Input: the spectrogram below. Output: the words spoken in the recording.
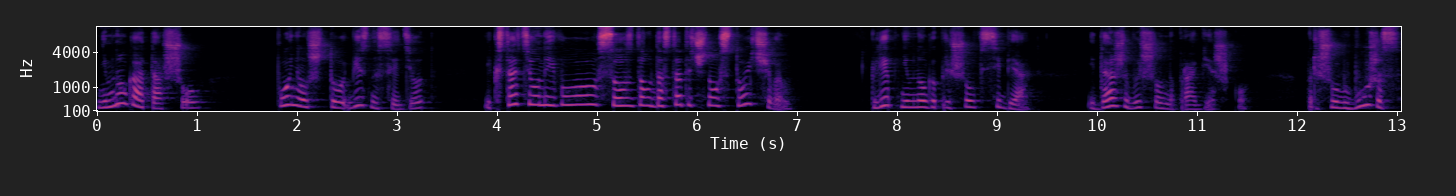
немного отошел, понял, что бизнес идет. И, кстати, он его создал достаточно устойчивым. Глеб немного пришел в себя и даже вышел на пробежку. Пришел в ужас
